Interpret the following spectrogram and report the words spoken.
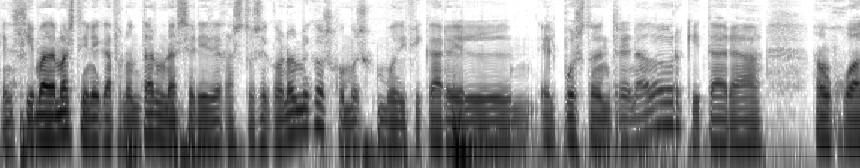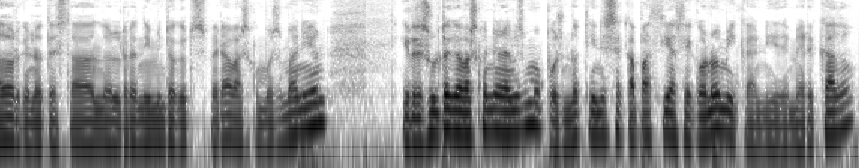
Encima, además, tiene que afrontar una serie de gastos económicos, como es modificar el, puesto de entrenador, quitar a, a un jugador que no te está dando el rendimiento que tú esperabas, como es Manion, y resulta que Vasconia ahora mismo pues, no tiene esa capacidad económica ni de mercado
